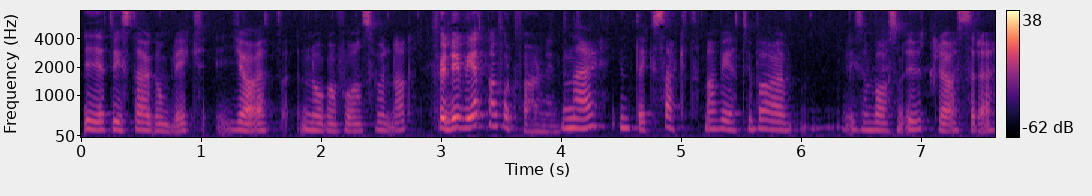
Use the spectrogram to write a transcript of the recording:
i ett visst ögonblick gör att någon får en svullnad? För det vet man fortfarande inte? Nej, inte exakt. Man vet ju bara liksom vad som utlöser det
